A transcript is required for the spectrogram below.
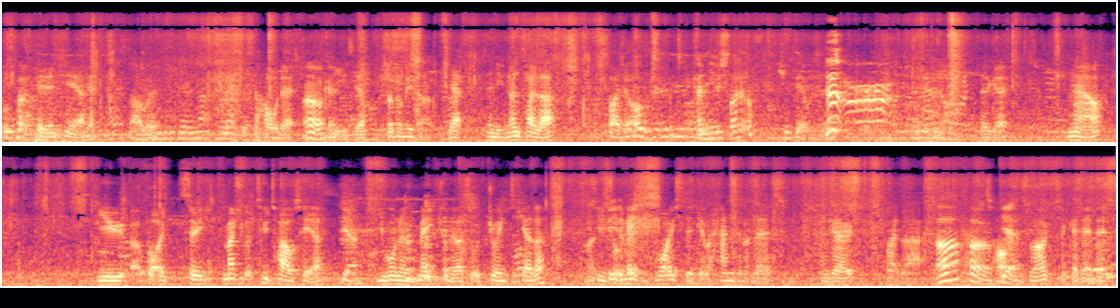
We'll put a pin in here. to Start with. Just to hold it. Oh, okay. Easier. So I don't need that. Yeah. Then you can untie that. Slide it off. Can you slide it off? Should be able to. there we go. Now, you have got a, so imagine you've got two tiles here. Yeah. You want to make sure they're sort of joined together. so you sort of get, what I used to do is get my hands in like this and go like that. Oh, top yeah. As well, just to get it a bit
